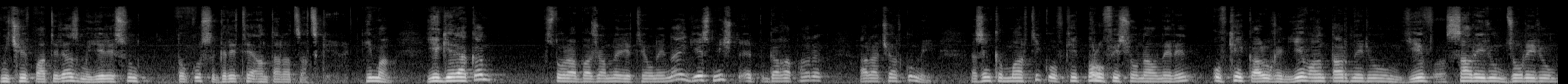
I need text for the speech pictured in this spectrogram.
միջև պատերազմը 30%-ը գրեթե անտարածածկ է եղել։ Հիմա եգերական ստորաբաժանումներ եթե ունենայի, ես միշտ այդ գաղափարը առաջարկում էի այսինքն մարդիկ, ովքեր պրոֆեսիոնալներ են, ովքեր կարող են եւ անտառներում, եւ սարերում, ձորերում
